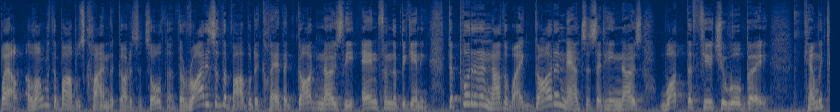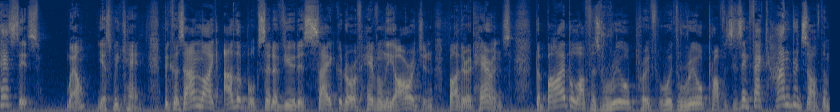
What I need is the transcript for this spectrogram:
Well, along with the Bible's claim that God is its author, the writers of the Bible declare that God knows the end from the beginning. To put it another way, God announces that He knows what the future will be. Can we test this? Well, yes, we can. Because unlike other books that are viewed as sacred or of heavenly origin by their adherents, the Bible offers real proof with real prophecies. In fact, hundreds of them,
